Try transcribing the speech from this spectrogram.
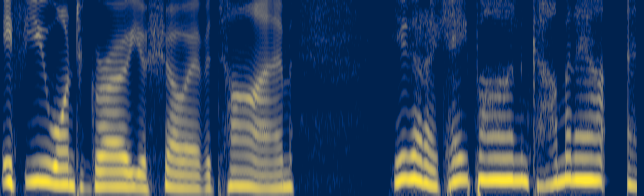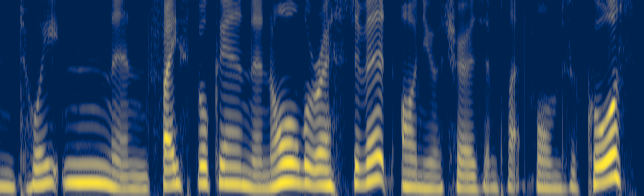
if you want to grow your show over time, you got to keep on coming out and tweeting and Facebooking and all the rest of it on your chosen platforms, of course.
